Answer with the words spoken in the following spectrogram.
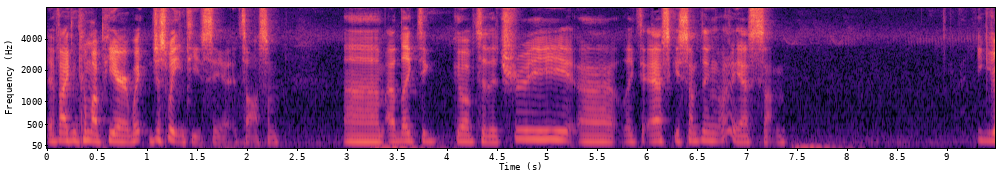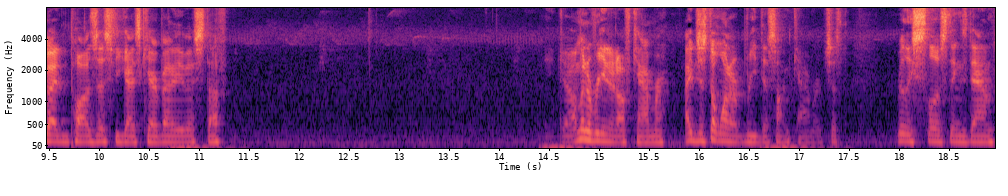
if I can come up here, wait, just wait until you see it. It's awesome. Um, I'd like to go up to the tree. Uh, like to ask you something. Let me ask something. You can go ahead and pause this if you guys care about any of this stuff. I'm going to read it off camera. I just don't want to read this on camera. It just really slows things down.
